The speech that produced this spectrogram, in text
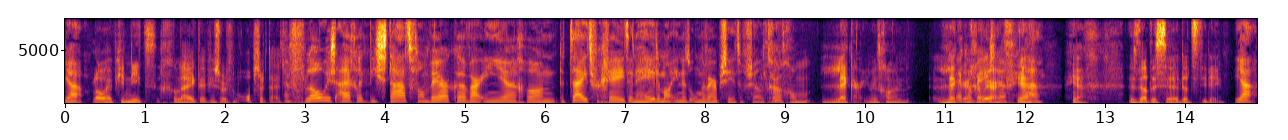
Ja. Flow heb je niet gelijk, heb je een soort van opstarttijd. En flow is eigenlijk die staat van werken waarin je gewoon de tijd vergeet en helemaal in het onderwerp zit of zo. Het gaat gewoon lekker. Je bent gewoon lekker, lekker bezig. Ja. ja. Dus dat is, uh, dat is het idee. Ja.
